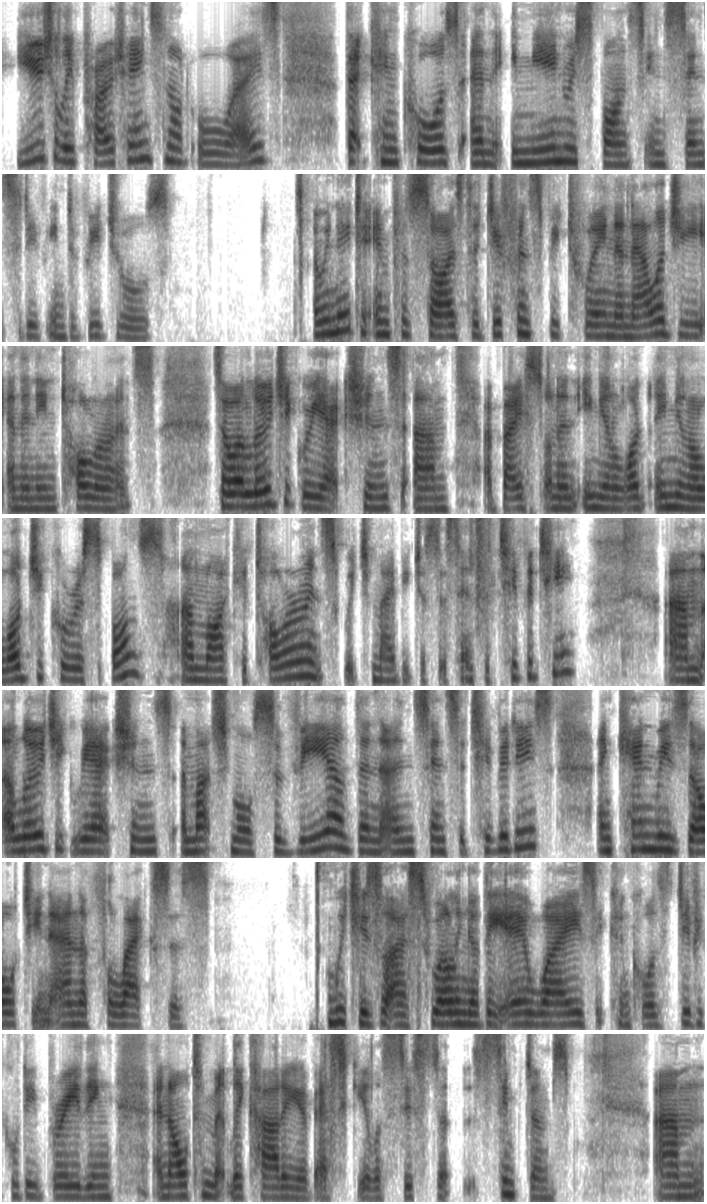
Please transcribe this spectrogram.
usually proteins, not always, that can cause an immune response in sensitive individuals. And we need to emphasize the difference between an allergy and an intolerance. So, allergic reactions um, are based on an immunolo immunological response, unlike a tolerance, which may be just a sensitivity. Um, allergic reactions are much more severe than insensitivities and can result in anaphylaxis which is a swelling of the airways. It can cause difficulty breathing and ultimately cardiovascular system, symptoms. Um,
